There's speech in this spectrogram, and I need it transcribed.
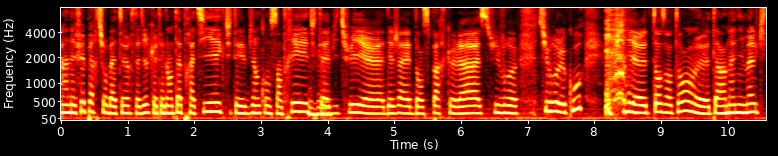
un effet perturbateur, c'est-à-dire que tu es dans ta pratique, tu t'es bien concentré, tu t'es Mhm. habitué euh, déjà à être dans ce parc-là, suivre suivre le cours, et puis euh, de temps en temps, tu as un animal qui,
